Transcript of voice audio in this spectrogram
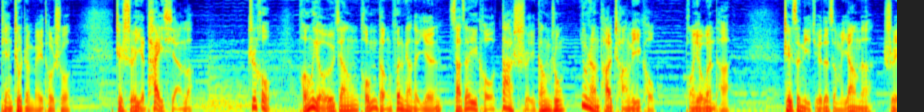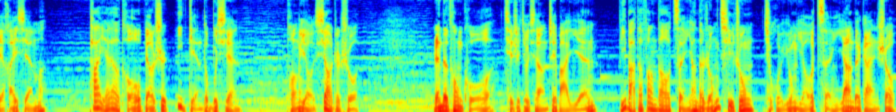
便皱着眉头说：“这水也太咸了。”之后，朋友又将同等分量的盐撒在一口大水缸中，又让他尝了一口。朋友问他：“这次你觉得怎么样呢？水还咸吗？”他摇摇头，表示一点都不咸。朋友笑着说：“人的痛苦其实就像这把盐，你把它放到怎样的容器中，就会拥有怎样的感受。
